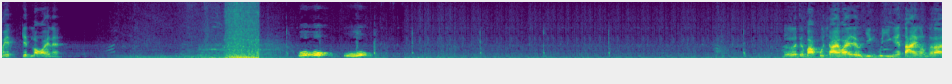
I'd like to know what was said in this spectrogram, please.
เมจเจ็ดร้อยเนี่ยโอ้โอ้โอ้เออเดี๋ยวบัฟผู้ชายไว้ เดี๋ยวยิงผู้หญิงให้ตายก่อนก็ได้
